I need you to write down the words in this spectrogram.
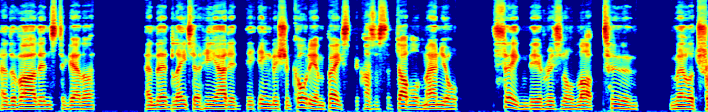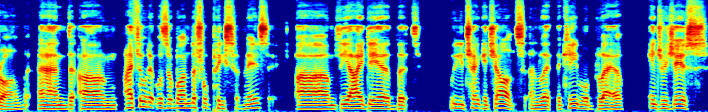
and the violins together, and then later he added the English accordion bass because it's a double manual thing, the original Mark II mellotron, and um, I thought it was a wonderful piece of music. Um, the idea that we could take a chance and let the keyboard player introduce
